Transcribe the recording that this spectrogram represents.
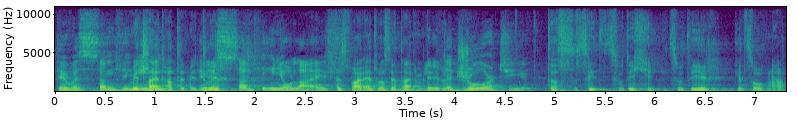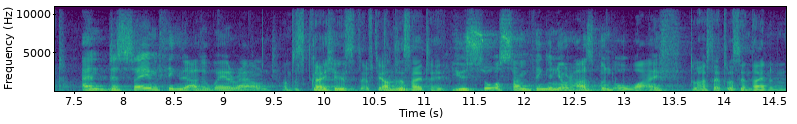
There was something Mitleid in, hatte mit there dir. was something in your life es war etwas in deinem that Leben, das sie zu, dich, zu dir gezogen hat. And the same thing the other way around. Und das Gleiche ist auf die andere Seite. You saw something in your husband or wife, Du hast etwas in deinem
